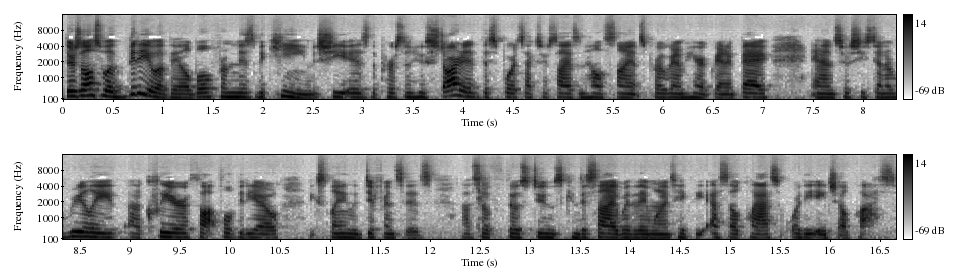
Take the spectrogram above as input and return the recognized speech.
There's also a video available from Ms. McKean. She is the person who started the sports exercise and health science program here at Granite Bay. And so she's done a really uh, clear, thoughtful video explaining the differences uh, so those students can decide whether they want to take the SL class or the HL class.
